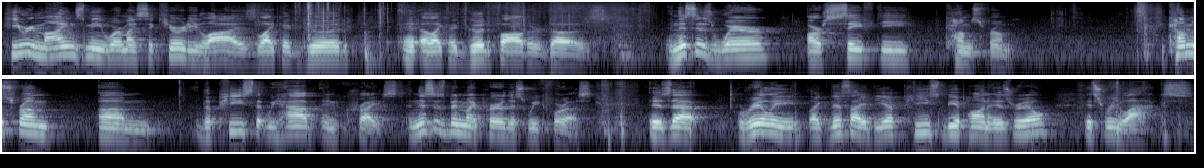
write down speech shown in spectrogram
He reminds me where my security lies, like a good, uh, like a good father does. And this is where our safety comes from. It comes from um, the peace that we have in Christ. And this has been my prayer this week for us is that really, like this idea, peace be upon Israel, it's relax.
